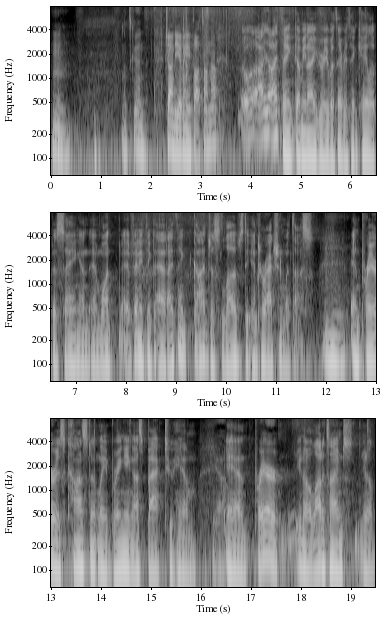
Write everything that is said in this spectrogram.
Hmm. That's good. John, do you have any thoughts on that? I, I, think, I mean, I agree with everything Caleb is saying, and, and want, if anything, to add, I think God just loves the interaction with us. Mm-hmm. And prayer is constantly bringing us back to Him. Yeah. And prayer, you know, a lot of times, you know,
